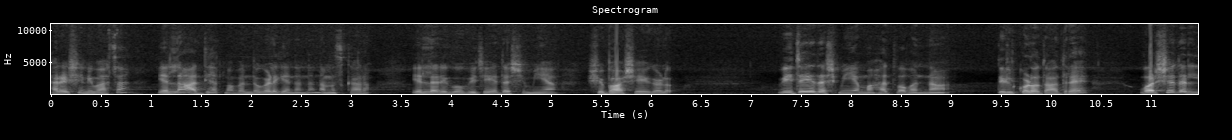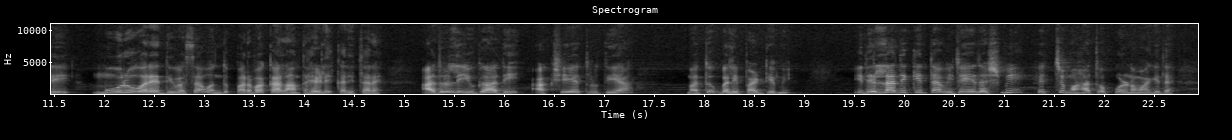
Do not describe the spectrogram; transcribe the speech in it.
ಹರೇ ಶ್ರೀನಿವಾಸ, ಎಲ್ಲ ಅಧ್ಯಾತ್ಮ ಬಂಧುಗಳಿಗೆ ನನ್ನ ನಮಸ್ಕಾರ. ಎಲ್ಲರಿಗೂ ವಿಜಯದಶಮಿಯ ಶುಭಾಶಯಗಳು. ವಿಜಯದಶಮಿಯ ಮಹತ್ವವನ್ನು ತಿಳ್ಕೊಳ್ಳೋದಾದರೆ, ವರ್ಷದಲ್ಲಿ ಮೂರುವರೆ ದಿವಸ ಒಂದು ಪರ್ವಕಾಲ ಅಂತ ಹೇಳಿ ಕರೀತಾರೆ. ಅದರಲ್ಲಿ ಯುಗಾದಿ, ಅಕ್ಷಯ ತೃತೀಯ ಮತ್ತು ಬಲಿಪಾಡ್ಯಮಿ. ಇದೆಲ್ಲದಕ್ಕಿಂತ ವಿಜಯದಶಮಿ ಹೆಚ್ಚು ಮಹತ್ವಪೂರ್ಣವಾಗಿದೆ.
